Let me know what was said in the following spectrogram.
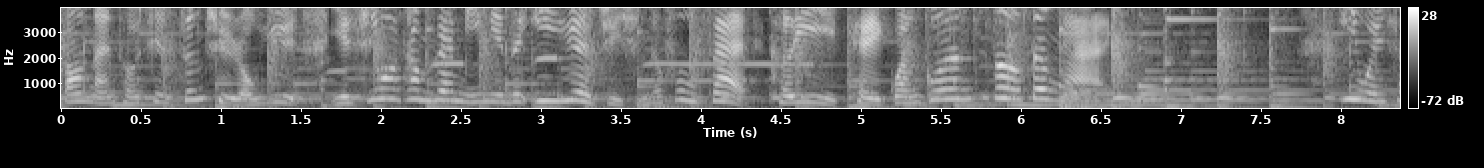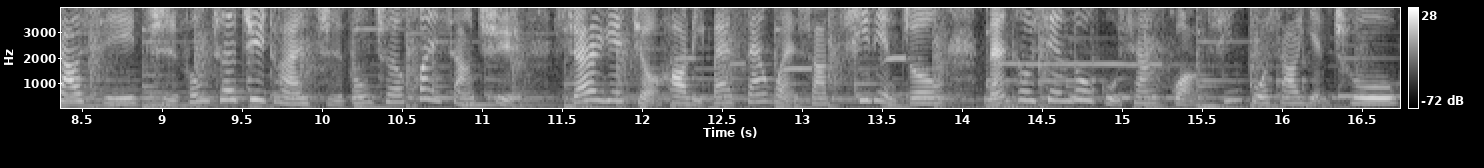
帮南投县争取荣誉，也希望他们在明年的一月举行的复赛可以配冠军得邓矮。意外消息，纸风车剧团《纸风车幻想曲》十二月九号礼拜三晚上七点钟，南投县鹿谷乡广兴国小演出。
